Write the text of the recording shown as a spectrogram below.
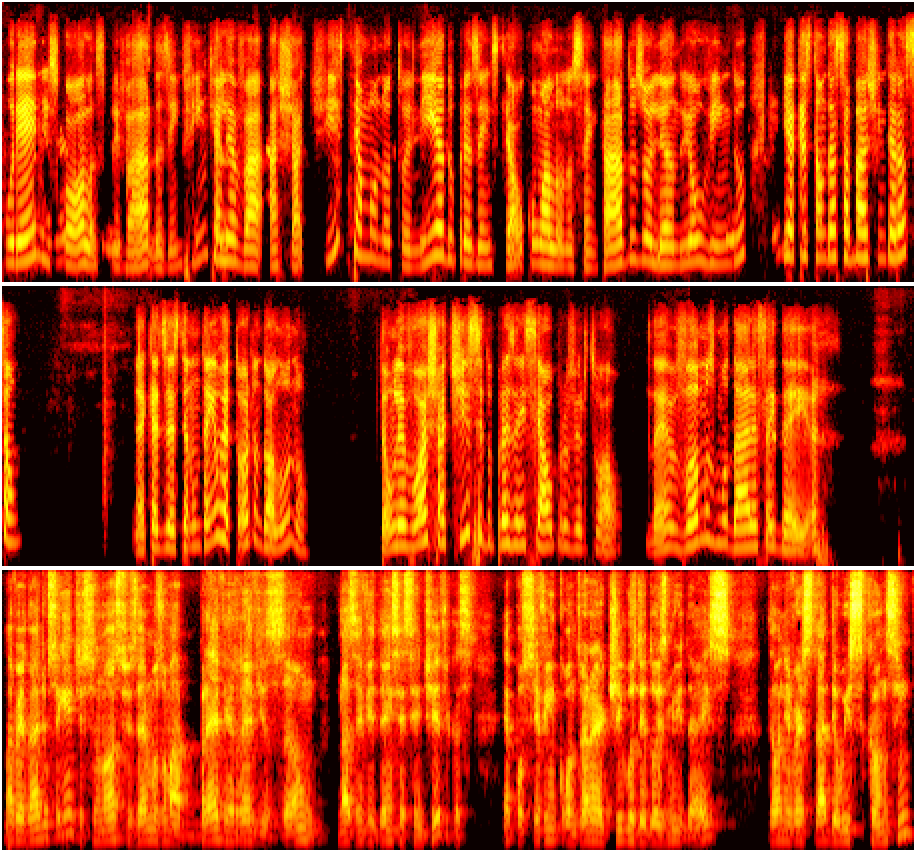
por N escolas privadas, enfim, que é levar a chatice e a monotonia do presencial com alunos sentados, olhando e ouvindo, e a questão dessa baixa interação. Né? Quer dizer, você não tem o retorno do aluno, então levou a chatice do presencial para o virtual. Né? Vamos mudar essa ideia. Na verdade, é o seguinte: se nós fizermos uma breve revisão nas evidências científicas, é possível encontrar artigos de 2010 da Universidade de Wisconsin,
